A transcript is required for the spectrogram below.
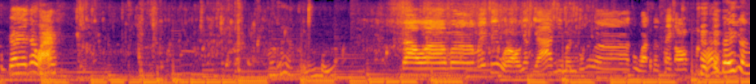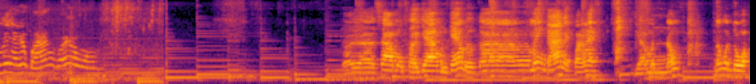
ok nha các bạn bự lắm. Sau à, mà mấy tiếng đồng hồ dắt giả thì mình cũng à, thu hoạch được hai con. phải tí lần nha các bạn không phải đâu Rồi à, sau một thời gian mình kéo được à, mấy con cá này các bạn ơi. Giờ mình nấu nấu canh chua.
